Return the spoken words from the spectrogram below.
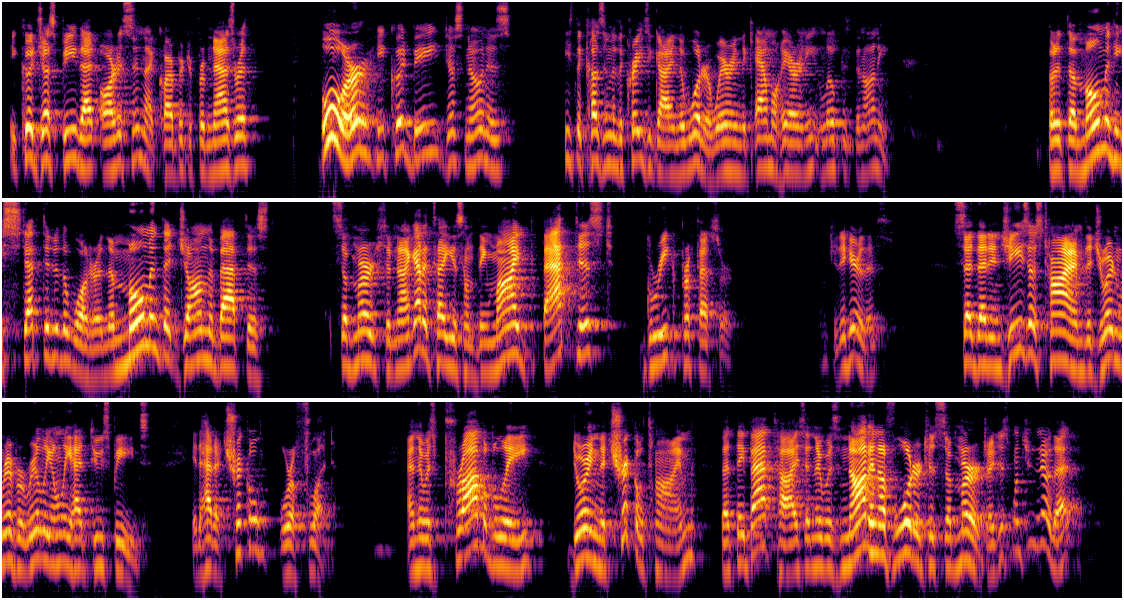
He could just be that artisan, that carpenter from Nazareth, or he could be just known as he's the cousin of the crazy guy in the water wearing the camel hair and eating locust and honey. But at the moment he stepped into the water, and the moment that John the Baptist submerged him, now I got to tell you something. My Baptist Greek professor, I want you to hear this, said that in Jesus' time, the Jordan River really only had two speeds it had a trickle or a flood. And there was probably during the trickle time that they baptized, and there was not enough water to submerge. I just want you to know that.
